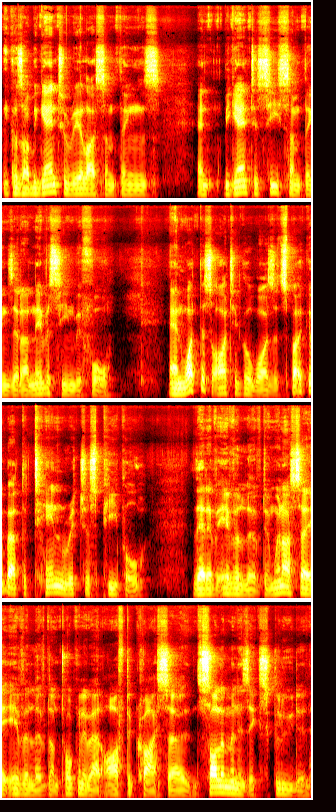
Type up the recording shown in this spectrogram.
because I began to realize some things and began to see some things that I'd never seen before. And what this article was, it spoke about the 10 richest people that have ever lived. And when I say ever lived, I'm talking about after Christ. So Solomon is excluded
